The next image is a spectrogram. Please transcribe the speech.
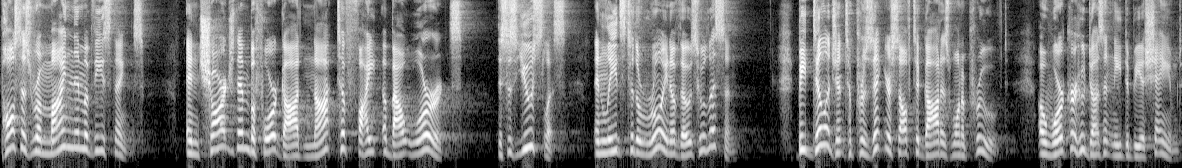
Paul says, remind them of these things and charge them before God not to fight about words. This is useless and leads to the ruin of those who listen. Be diligent to present yourself to God as one approved, a worker who doesn't need to be ashamed,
